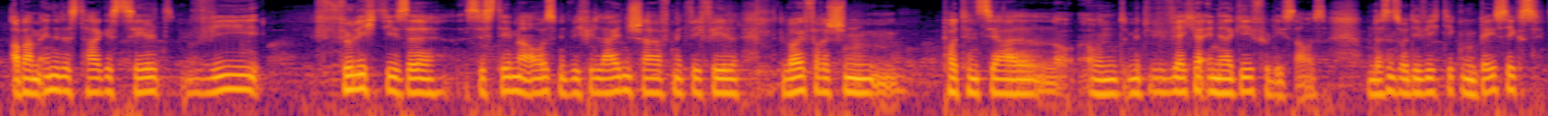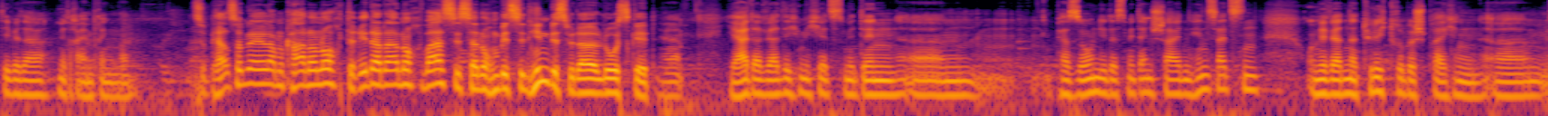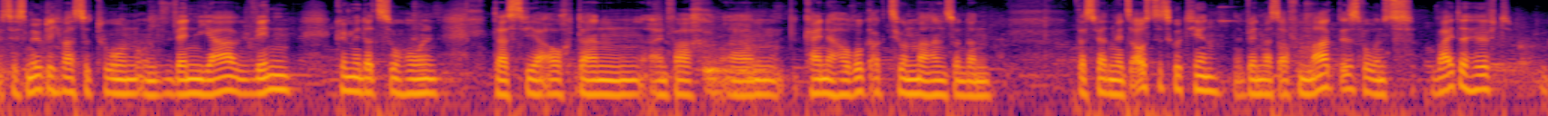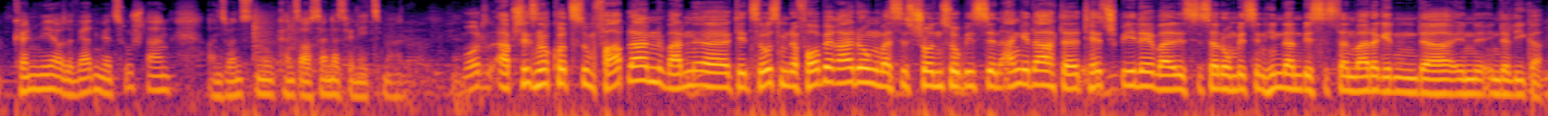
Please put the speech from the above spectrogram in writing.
Aber am Ende des Tages zählt, wie fülle ich diese Systeme aus, mit wie viel Leidenschaft, mit wie viel läuferischem Potenzial und mit welcher Energie fülle ich es aus. Und das sind so die wichtigen Basics, die wir da mit reinbringen wollen. Zu personell am Kader noch, dreht er da noch was? Ist ja noch ein bisschen hin, bis wieder losgeht. Ja, ja da werde ich mich jetzt mit den ähm, Personen, die das mitentscheiden, hinsetzen und wir werden natürlich darüber sprechen, ähm, ist es möglich, was zu tun und wenn ja, wen können wir dazu holen, dass wir auch dann einfach ähm, keine Hauruck-Aktion machen, sondern das werden wir jetzt ausdiskutieren. Wenn was auf dem Markt ist, wo uns weiterhilft, können wir oder werden wir zuschlagen. Ansonsten kann es auch sein, dass wir nichts machen. Abschließend noch kurz zum Fahrplan. Wann äh, geht es los mit der Vorbereitung? Was ist schon so ein bisschen angedacht, äh, Testspiele? Weil es ist ja noch ein bisschen hindern, bis es dann weitergeht in der, in, in der Liga.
